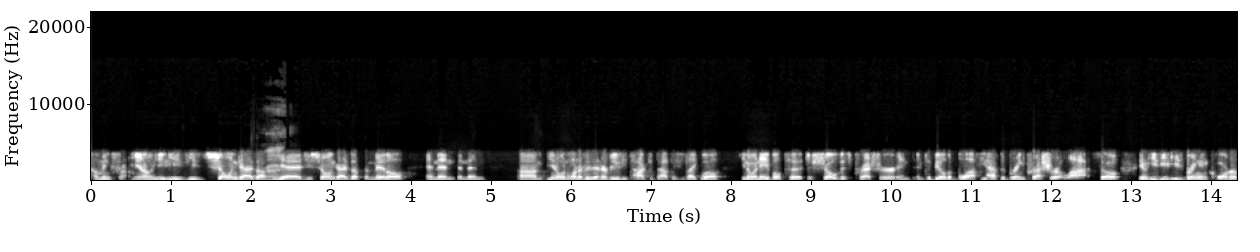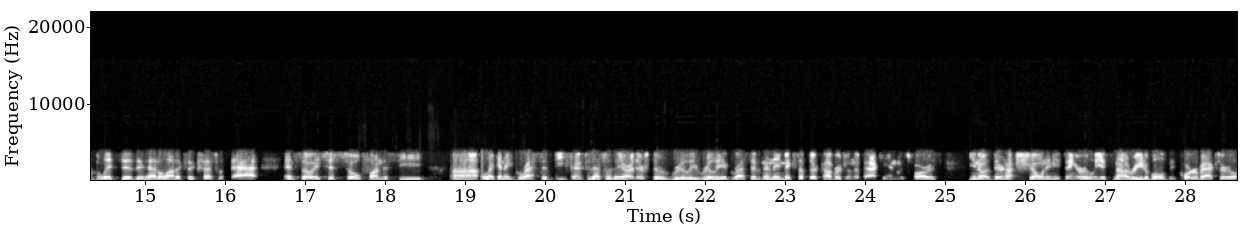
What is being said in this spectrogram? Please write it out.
coming from. You know, he, he's showing guys off right. the edge, he's showing guys up the middle, and then and then um, you know, in one of his interviews, he talked about this. He's like, well, you know, unable to to show this pressure and, and to be able to bluff, you have to bring pressure a lot. So, you know, he's he's bringing corner blitzes. They've had a lot of success with that, and so it's just so fun to see. Uh, like an aggressive defense because that's what they are. They're they're really really aggressive, and then they mix up their coverage on the back end as far as you know, they're not showing anything early. It's not readable. The quarterbacks are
